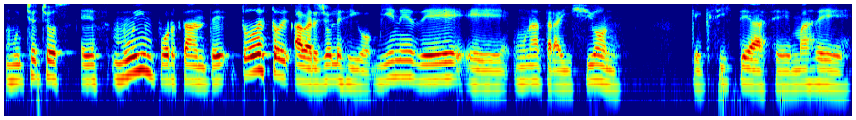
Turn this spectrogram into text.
Muchachos, es muy importante. Todo esto, a ver, yo les digo, viene de eh, una tradición que existe hace más de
